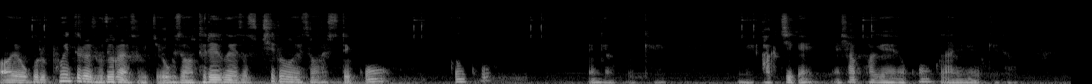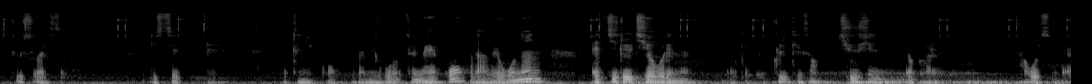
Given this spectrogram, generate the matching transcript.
어, 요거를 포인트를 조절할 수 있죠. 여기서 드래그해서 수치로 해서 할 수도 있고, 끊고, 연결 이렇게 예, 각지게 샤프하게 해놓고 그 다음에 이렇게 해서 쓸 수가 있어요 리셋 예, 버튼이 있고 그 다음에 요거 설명했고 그 다음에 요거는 엣지를 지워버리는 이렇게 클릭해서 지우시는 역할을 하고 있습니다.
